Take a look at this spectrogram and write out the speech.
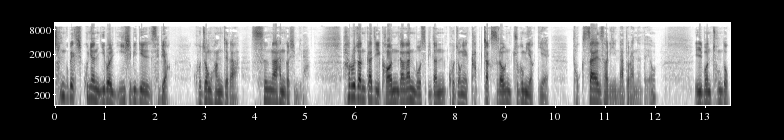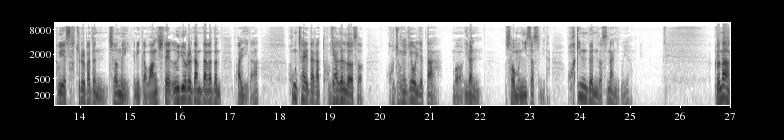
1919년 1월 21일 새벽 고종 황제가 승하한 것입니다. 하루 전까지 건강한 모습이던 고종의 갑작스러운 죽음이었기에 독살설이 나돌았는데요. 일본 총독부의 사주를 받은 전의, 그러니까 왕실의 의료를 담당하던 관리가 홍차에다가 독약을 넣어서 고종에게 올렸다. 뭐 이런 소문이 있었습니다. 확인된 것은 아니고요. 그러나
